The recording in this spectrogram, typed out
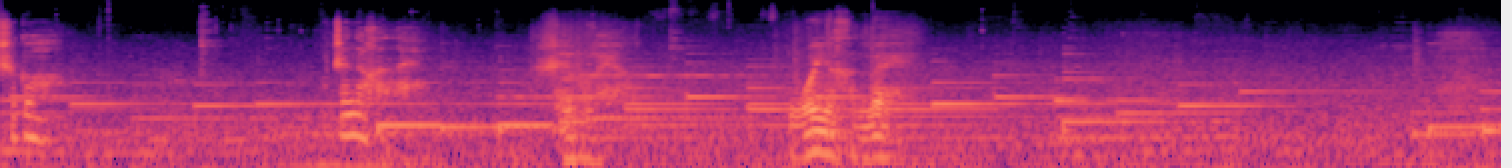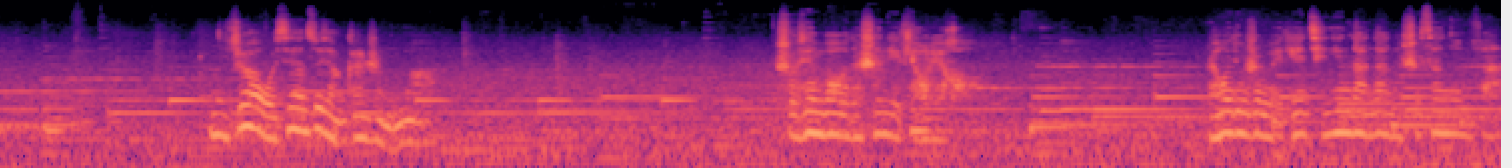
师哥，我真的很累。谁不累啊？我也很累。你知道我现在最想干什么吗？首先把我的身体调理好，然后就是每天清清淡淡的吃三顿饭，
